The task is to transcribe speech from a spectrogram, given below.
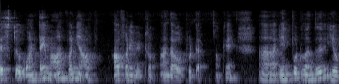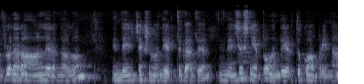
ஜஸ்ட் ஒன் டைம் ஆன் பண்ணி ஆஃப் ஆஃப் பண்ணி விட்டுரும் அந்த அவுட்புட்டை ஓகே இன்புட் வந்து எவ்வளோ நேரம் ஆனில் இருந்தாலும் இந்த இன்ஸ்ட்ரக்ஷன் வந்து எடுத்துக்காது. இந்த இன்ஸ்ட்ரக்ஷன் எப்போ வந்து எடுத்துக்கும் அப்படின்னா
